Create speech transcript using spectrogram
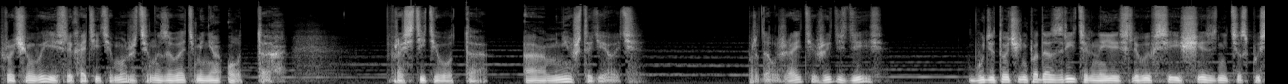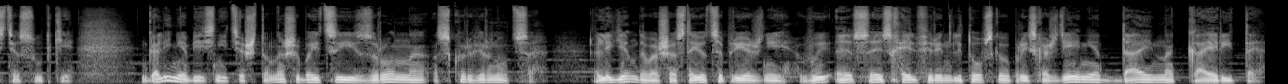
«Впрочем, вы, если хотите, можете называть меня Отто». «Простите, Отто, а мне что делать?» «Продолжайте жить здесь». Будет очень подозрительно, если вы все исчезнете спустя сутки. Галине объясните, что наши бойцы из Ронна скоро вернутся. Легенда ваша остается прежней. Вы СС Хельферин литовского происхождения Дайна Кайрите.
